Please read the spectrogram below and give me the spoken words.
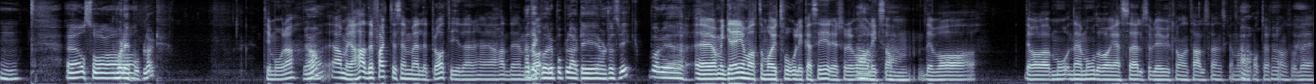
Mm. Eh, og så Var det populært? Till Mora? Ja. Ja, men jag hade faktiskt en väldigt bra tid där. Jag hade en Jeg bra... tenker, Var det populært i Örnsköldsvik? Var det Eh, Ja men grejen var att de var i två olika serier så det var Ja, liksom Det var Det var når När Modo var i SL så blev jag utlånad till Allsvenskan och Ja, 88 så det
